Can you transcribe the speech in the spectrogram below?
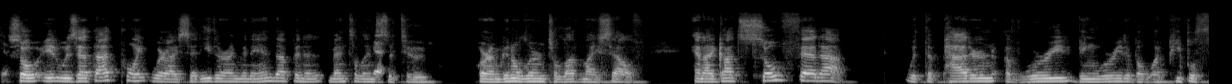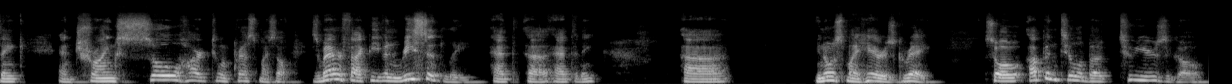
Yes. So it was at that point where I said, either I'm going to end up in a mental institute yes. or I'm going to learn to love myself. And I got so fed up with the pattern of worry, being worried about what people think and trying so hard to impress myself. As a matter of fact, even recently, uh, Anthony, uh, you notice my hair is gray. So up until about two years ago,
